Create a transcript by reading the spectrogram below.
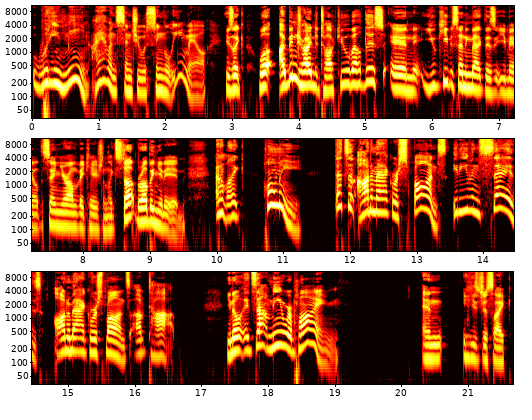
what do you mean? I haven't sent you a single email. He's like, well, I've been trying to talk to you about this, and you keep sending back this email saying you're on vacation. Like, stop rubbing it in. And I'm like, homie, that's an automatic response. It even says automatic response up top. You know, it's not me replying. And he's just like,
